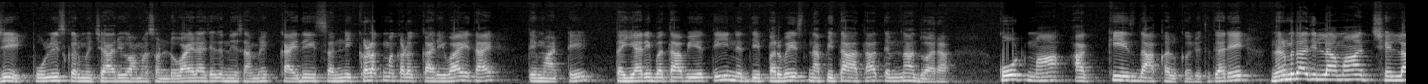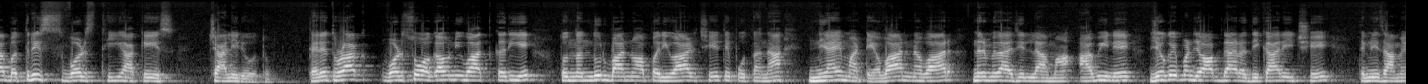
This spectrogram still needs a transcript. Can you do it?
જે પોલીસ કર્મચારીઓ આમાં સંડોવાયેલા છે, તેની સામે કાયદેસરની કડકમાં કડક કાર્યવાહી થાય તે માટે તૈયારી બતાવી હતી ને જે પરવેશના પિતા હતા તેમના દ્વારા કોર્ટમાં આ કેસ દાખલ કર્યો હતો. ત્યારે નર્મદા જિલ્લામાં છેલ્લા બત્રીસ વર્ષથી આ કેસ ચાલી રહ્યો હતો. ત્યારે થોડાક વર્ષો અગાઉની વાત કરીએ તો નંદુરબારનો આ પરિવાર છે તે પોતાના ન્યાય માટે અવારનવાર નર્મદા જિલ્લામાં આવીને જે કોઈ પણ જવાબદાર અધિકારી છે તેમની સામે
